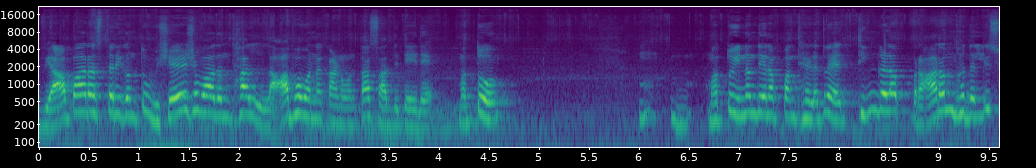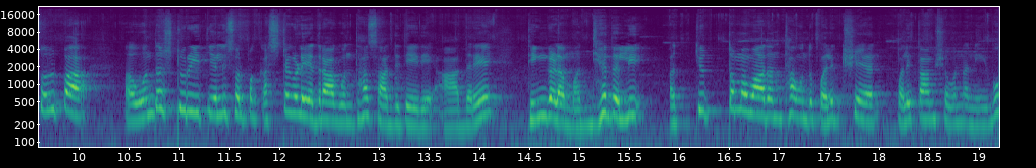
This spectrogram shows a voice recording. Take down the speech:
ವ್ಯಾಪಾರಸ್ಥರಿಗಂತೂ ವಿಶೇಷವಾದಂಥ ಲಾಭವನ್ನು ಕಾಣುವಂಥ ಸಾಧ್ಯತೆ ಇದೆ. ಮತ್ತು ಮತ್ತು ಇನ್ನೊಂದೇನಪ್ಪ ಅಂತ ಹೇಳಿದ್ರೆ ತಿಂಗಳ ಪ್ರಾರಂಭದಲ್ಲಿ ಸ್ವಲ್ಪ ಒಂದಷ್ಟು ರೀತಿಯಲ್ಲಿ ಸ್ವಲ್ಪ ಕಷ್ಟಗಳು ಎದುರಾಗುವಂತಹ ಸಾಧ್ಯತೆ ಇದೆ. ಆದರೆ ತಿಂಗಳ ಮಧ್ಯದಲ್ಲಿ ಅತ್ಯುತ್ತಮವಾದಂಥ ಒಂದು ಪರೀಕ್ಷೆಯ ಫಲಿತಾಂಶವನ್ನು ನೀವು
